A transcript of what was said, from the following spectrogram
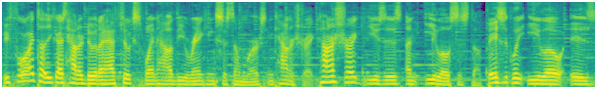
Before I tell you guys how to do it, I have to explain how the ranking system works in Counter-Strike. Counter-Strike uses an ELO system. Basically, ELO is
